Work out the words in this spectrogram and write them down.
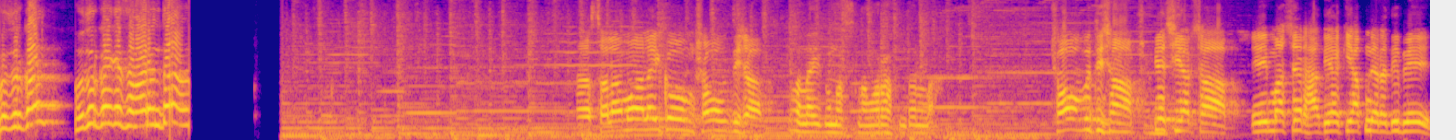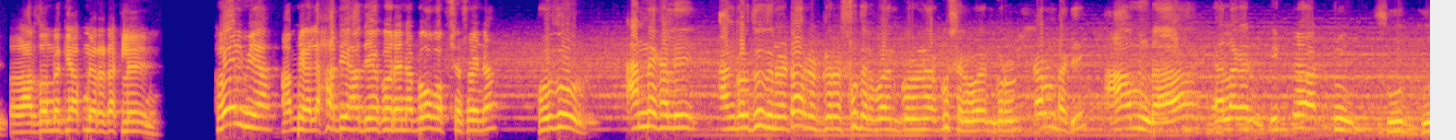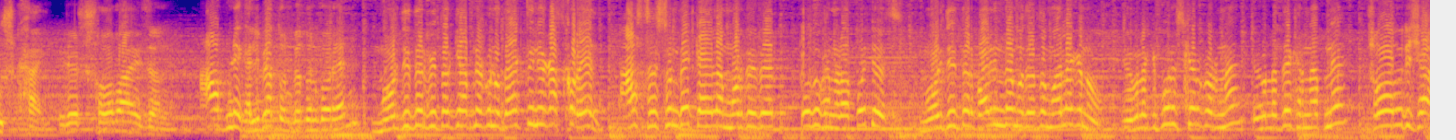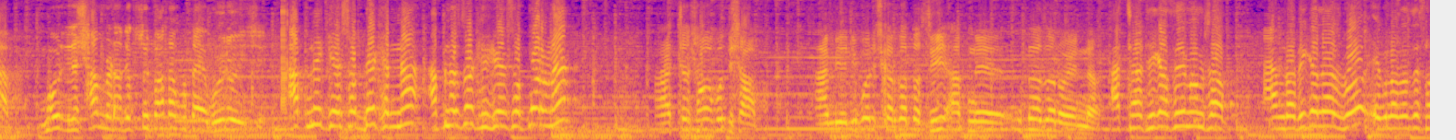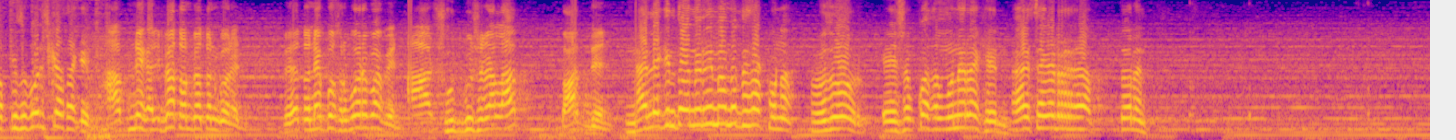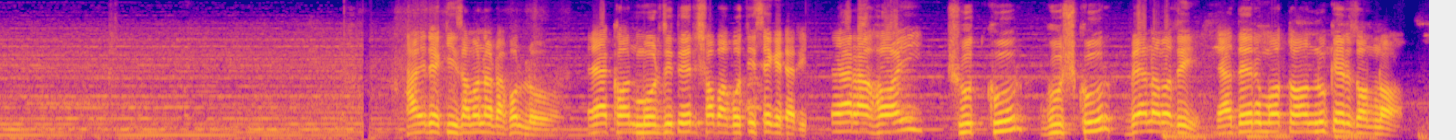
হুজুর কই? হুজুর কই গেছে? মারুন তো। আসসালামু আলাইকুম সভাপতি সাহেব। ওয়ালাইকুম আসসালাম ওয়া রাহমাতুল্লাহ। সভাপতি সাহেব কেশিয়ার সাহেব? এই মাসের হাদিয়া কি আপনারা দিবেন? তার জন্য কি আপনারা ডাকলেন? হই মিয়া আপনি খালি হাদিয়া হাদিয়া করেন আপনি অভাব শেষ হয় না। হুজুর আন্নে খালি আঙ্গুর দুজনে টার্গেট করে সুদের বয়ন করুন আর ঘুষের বয়ন করুন। কারণটা কি? আমরা এলাকার ভিতরে একটু সুদ ঘুষ খাই। এটা সবাই জানে। আপনি খালি বেতন বেতন করেন। মসজিদের ভিতর কি আপনি কোনো দায়িত্ব নিয়ে কাজ করেন? আশ্বাসন দেখে এলাম মসজিদের কদুখানাটা পচেছ মসজিদের বারিন্দার মধ্যে তো ময়লা কেন? এগুলা কি পরিষ্কার করেন না? এগুলা দেখেন না আপনি? সভাপতি সাহেব মসজিদের সামনেটা দেখছি পাতা পাতায় বই রয়েছে। আপনি কি এসব দেখেন না? আপনার চোখে কি এসব পড়ে না? আচ্ছা সভাপতি সাহেব আমি এটি পরিষ্কার করতেছি আপনি উত্তেজন হয়েন না। আচ্ছা ঠিক আছে ইমাম সাহেব আমরা বিকালে আসব এগুলো যাতে সবকিছু পরিষ্কার থাকে। আপনি খালি বেতন বেতন করেন বেতন এক বছর পরে পাবেন আর সুদ ঘুষের লাভ বাদ দেন। নাহলে কিন্তু আমি ইমামতে থাকব না। হুজুর এইসব কথা মনে রাখেন। আর সেক্রেটারি সাহেব চলেন। হাই রে, কি জামানাটা পড়ল এখন মসজিদের সভাপতি সেক্রেটারি এরা হয় সুদখুর ঘুষখুর, বেনামাজি। এদের মতন লোকের জন্য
